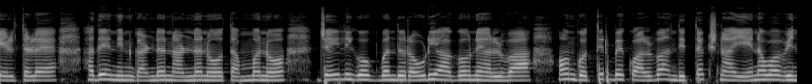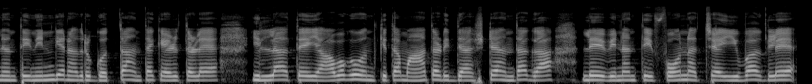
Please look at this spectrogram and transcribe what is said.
ಕೇಳ್ತಾಳೆ. ಅದೇ ನಿನ್ನ ಗಂಡನ ಅಣ್ಣನೋ, ತಮ್ಮನೋ, ಜೈಲಿಗೆ ಹೋಗಿ ಬಂದು ರೌಡಿ ಆಗೋನೆ ಅಲ್ವಾ? ಅವ್ನು ಗೊತ್ತಿರಬೇಕು ಅಲ್ವಾ? ಅಂದಿದ ತಕ್ಷಣ ಏನವ್ವ ವಿನಂತಿ? ನಿನಗೇನಾದರೂ ಗೊತ್ತಾ ಅಂತ ಕೇಳ್ತಾಳೆ. ಇಲ್ಲ ಅತ್ತೆ, ಯಾವಾಗೋ ಒಂದು ಕಿತ ಮಾತಾಡಿದ್ದೆ ಅಷ್ಟೇ ಅಂದಾಗ, ಲೇ ವಿನಂತಿ, ಫೋನ್ ಹಚ್ಚೆ, ಇವಾಗಲೇ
